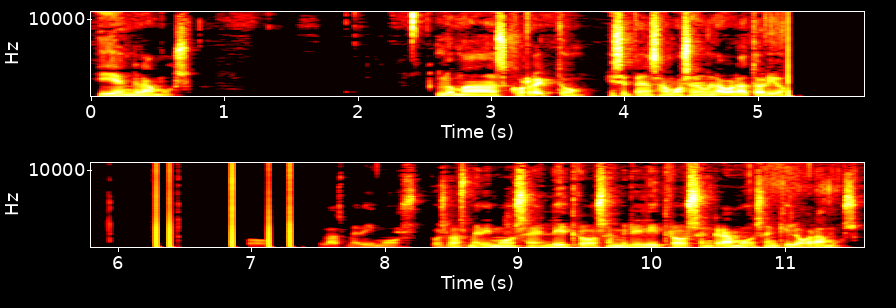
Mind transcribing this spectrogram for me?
y en gramos lo más correcto, y si pensamos en un laboratorio, las medimos, pues las medimos en litros, en mililitros, en gramos, en kilogramos.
